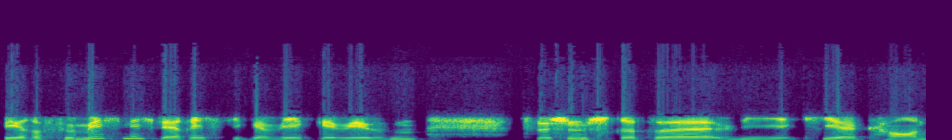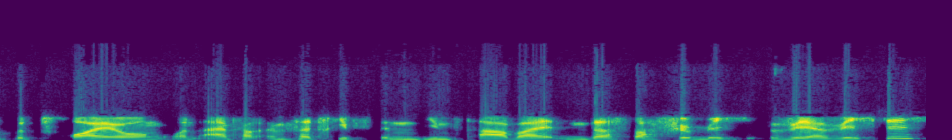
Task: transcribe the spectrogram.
wäre für mich nicht der richtige Weg gewesen. Zwischenschritte wie Key Account Betreuung und einfach im Vertriebsinnendienst arbeiten, das war für mich sehr wichtig.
